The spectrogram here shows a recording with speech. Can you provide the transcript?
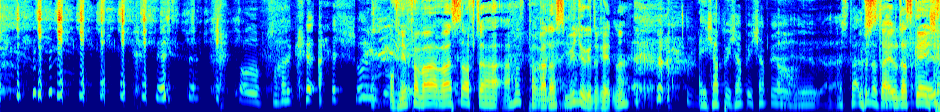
Entschuldigung. Auf jeden Fall war, warst du auf der Hanfparade, hast ein Video gedreht, ne? Ich habe, ich habe, ich habe, äh, Style, und das- Style und das Geld.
